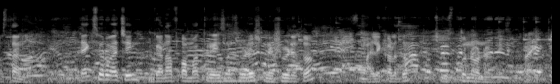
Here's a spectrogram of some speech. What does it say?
వస్తాను. Thanks for watching gun of Amma creations videos next వీడియోతో మళ్ళీ కలుద్దాం. చూస్తూనే ఉండండి. రైట్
